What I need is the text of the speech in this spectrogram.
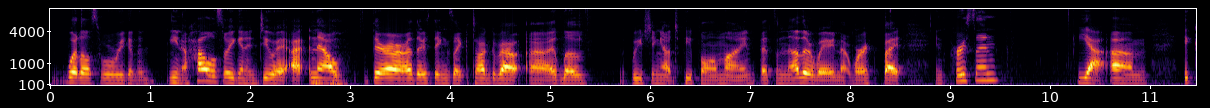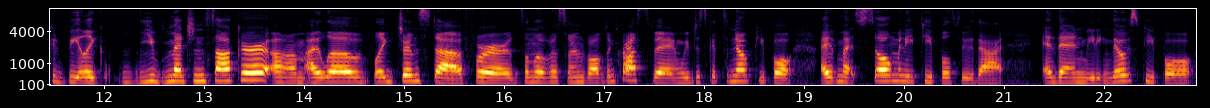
what else were we going to, you know, how else are we going to do it? I, now, mm-hmm. there are other things I could talk about. Uh, I love reaching out to people online. That's another way I network. But in person, yeah. Um, it could be like you mentioned soccer. Um, I love like gym stuff, or some of us are involved in CrossFit, and we just get to know people. I've met so many people through that, and then meeting those people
